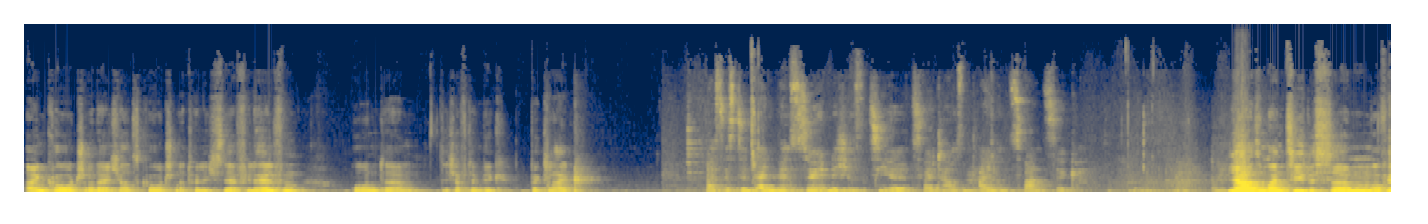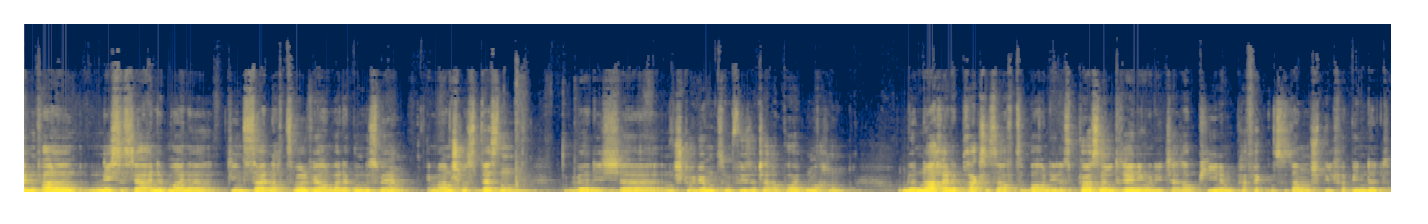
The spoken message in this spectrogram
ein Coach oder ich als Coach natürlich sehr viel helfen und ähm, dich auf dem Weg begleiten. Was ist denn dein persönliches Ziel 2021? Ja, also mein Ziel ist ähm, auf jeden Fall, nächstes Jahr endet meine Dienstzeit nach zwölf Jahren bei der Bundeswehr. Im Anschluss dessen werde ich äh, ein Studium zum Physiotherapeuten machen, um danach eine Praxis aufzubauen, die das Personal Training und die Therapien im perfekten Zusammenspiel verbindet,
